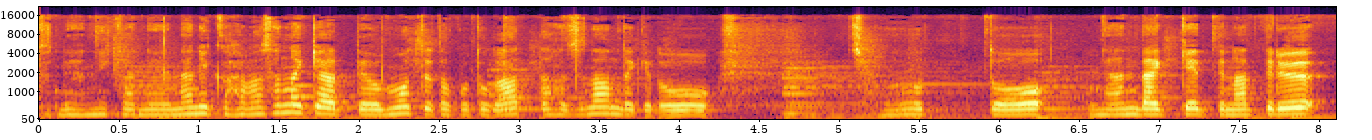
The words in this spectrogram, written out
い。と何かね何か話さなきゃって思ってたことがあったはずなんだけどちょっとなんだっけってなってる。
